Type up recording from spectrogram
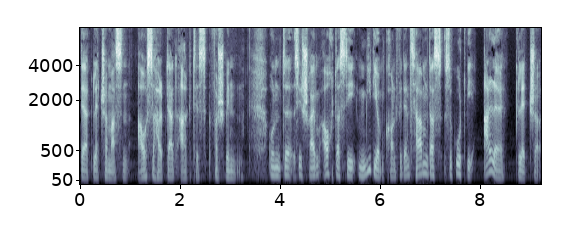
der Gletschermassen außerhalb der Antarktis verschwinden. Und äh, sie schreiben auch, dass sie Medium Confidence haben, dass so gut wie alle Gletscher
